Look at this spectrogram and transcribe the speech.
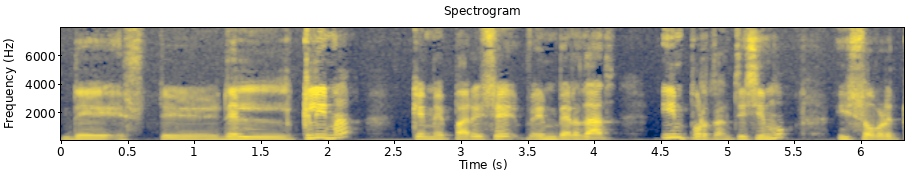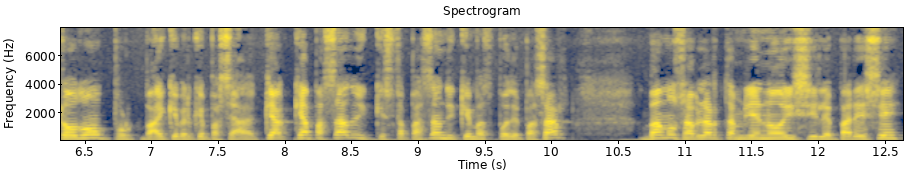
de este, del clima, que me parece en verdad importantísimo. y sobre todo porque hay que ver qué pasa, qué, qué ha pasado y qué está pasando y qué más puede pasar. Vamos a hablar también hoy, si le parece,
